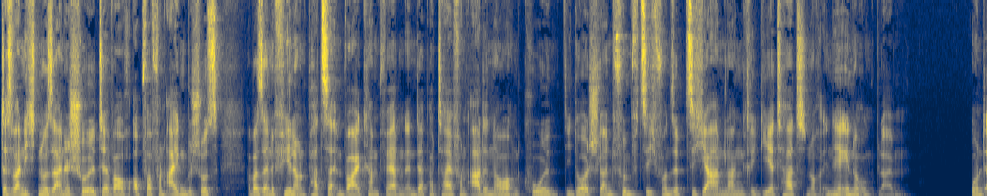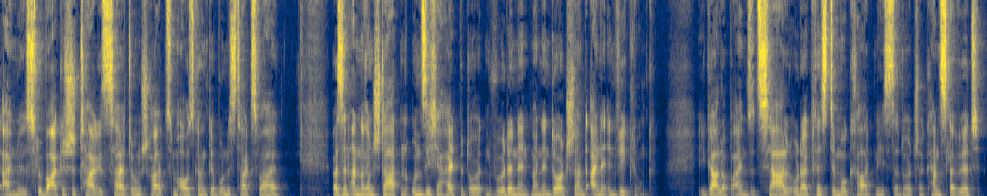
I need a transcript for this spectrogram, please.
Das war nicht nur seine Schuld, er war auch Opfer von Eigenbeschuss, aber seine Fehler und Patzer im Wahlkampf werden in der Partei von Adenauer und Kohl, die Deutschland 50 von 70 Jahren lang regiert hat, noch in Erinnerung bleiben. Und eine slowakische Tageszeitung schreibt zum Ausgang der Bundestagswahl, was in anderen Staaten Unsicherheit bedeuten würde, nennt man in Deutschland eine Entwicklung. Egal ob ein Sozial- oder Christdemokrat nächster deutscher Kanzler wird,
